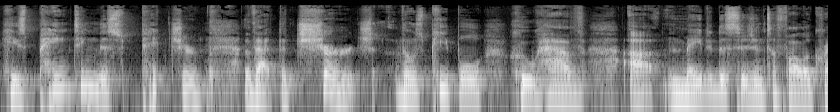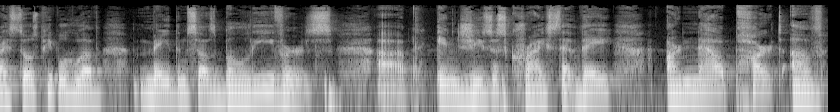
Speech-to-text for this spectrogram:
he's painting this picture that the church, those people who have uh, made a decision to follow Christ, those people who have made themselves believers uh, in Jesus Christ, that they are now part of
